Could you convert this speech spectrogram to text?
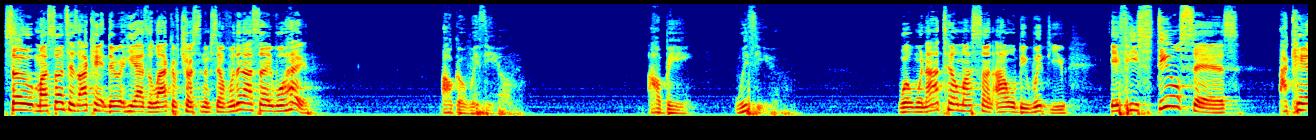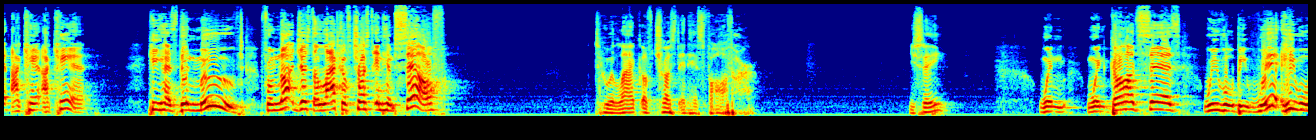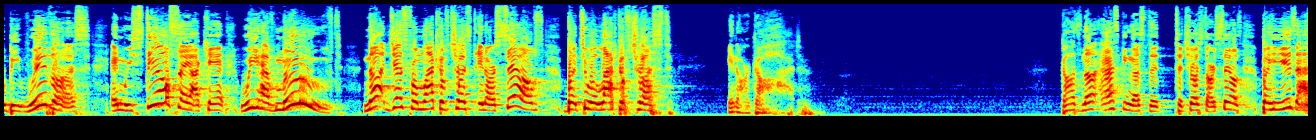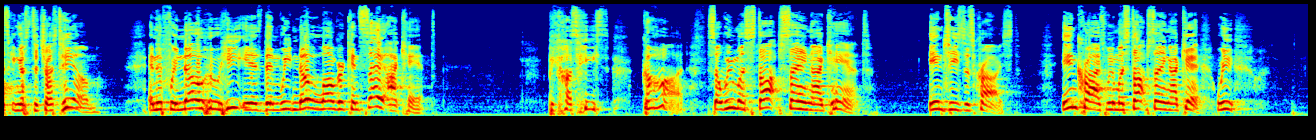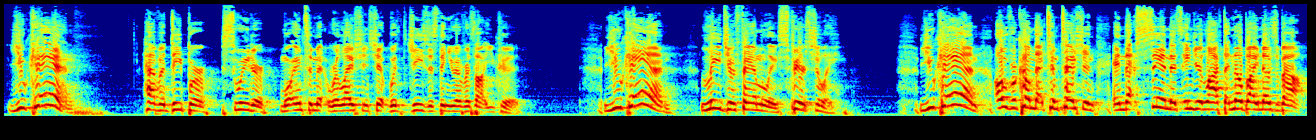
So my son says, I can't do it. He has a lack of trust in himself. Well, then I say, well, hey, I'll go with you. I'll be with you. Well, when I tell my son I will be with you, if he still says, I can't, I can't, I can't, he has then moved from not just a lack of trust in himself to a lack of trust in his father. You see? When, when God says we will be with, he will be with us, and we still say I can't, we have moved not just from lack of trust in ourselves, but to a lack of trust in our God. God's not asking us to, to trust ourselves, but He is asking us to trust Him. And if we know who He is, then we no longer can say, I can't. Because He's God. So we must stop saying, I can't in Jesus Christ. In Christ, we must stop saying, I can't. We, you can have a deeper, sweeter, more intimate relationship with Jesus than you ever thought you could. You can lead your family spiritually. You can overcome that temptation and that sin that's in your life that nobody knows about,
